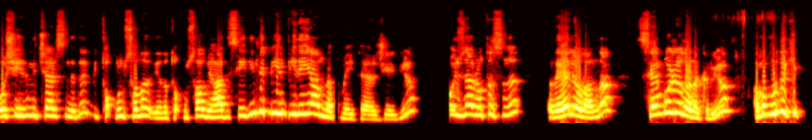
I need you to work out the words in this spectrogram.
O şehrin içerisinde de bir toplumsalı ya da toplumsal bir hadiseyi değil de bir bireyi anlatmayı tercih ediyor. O yüzden rotasını reel olandan sembol olana kırıyor. Ama buradaki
